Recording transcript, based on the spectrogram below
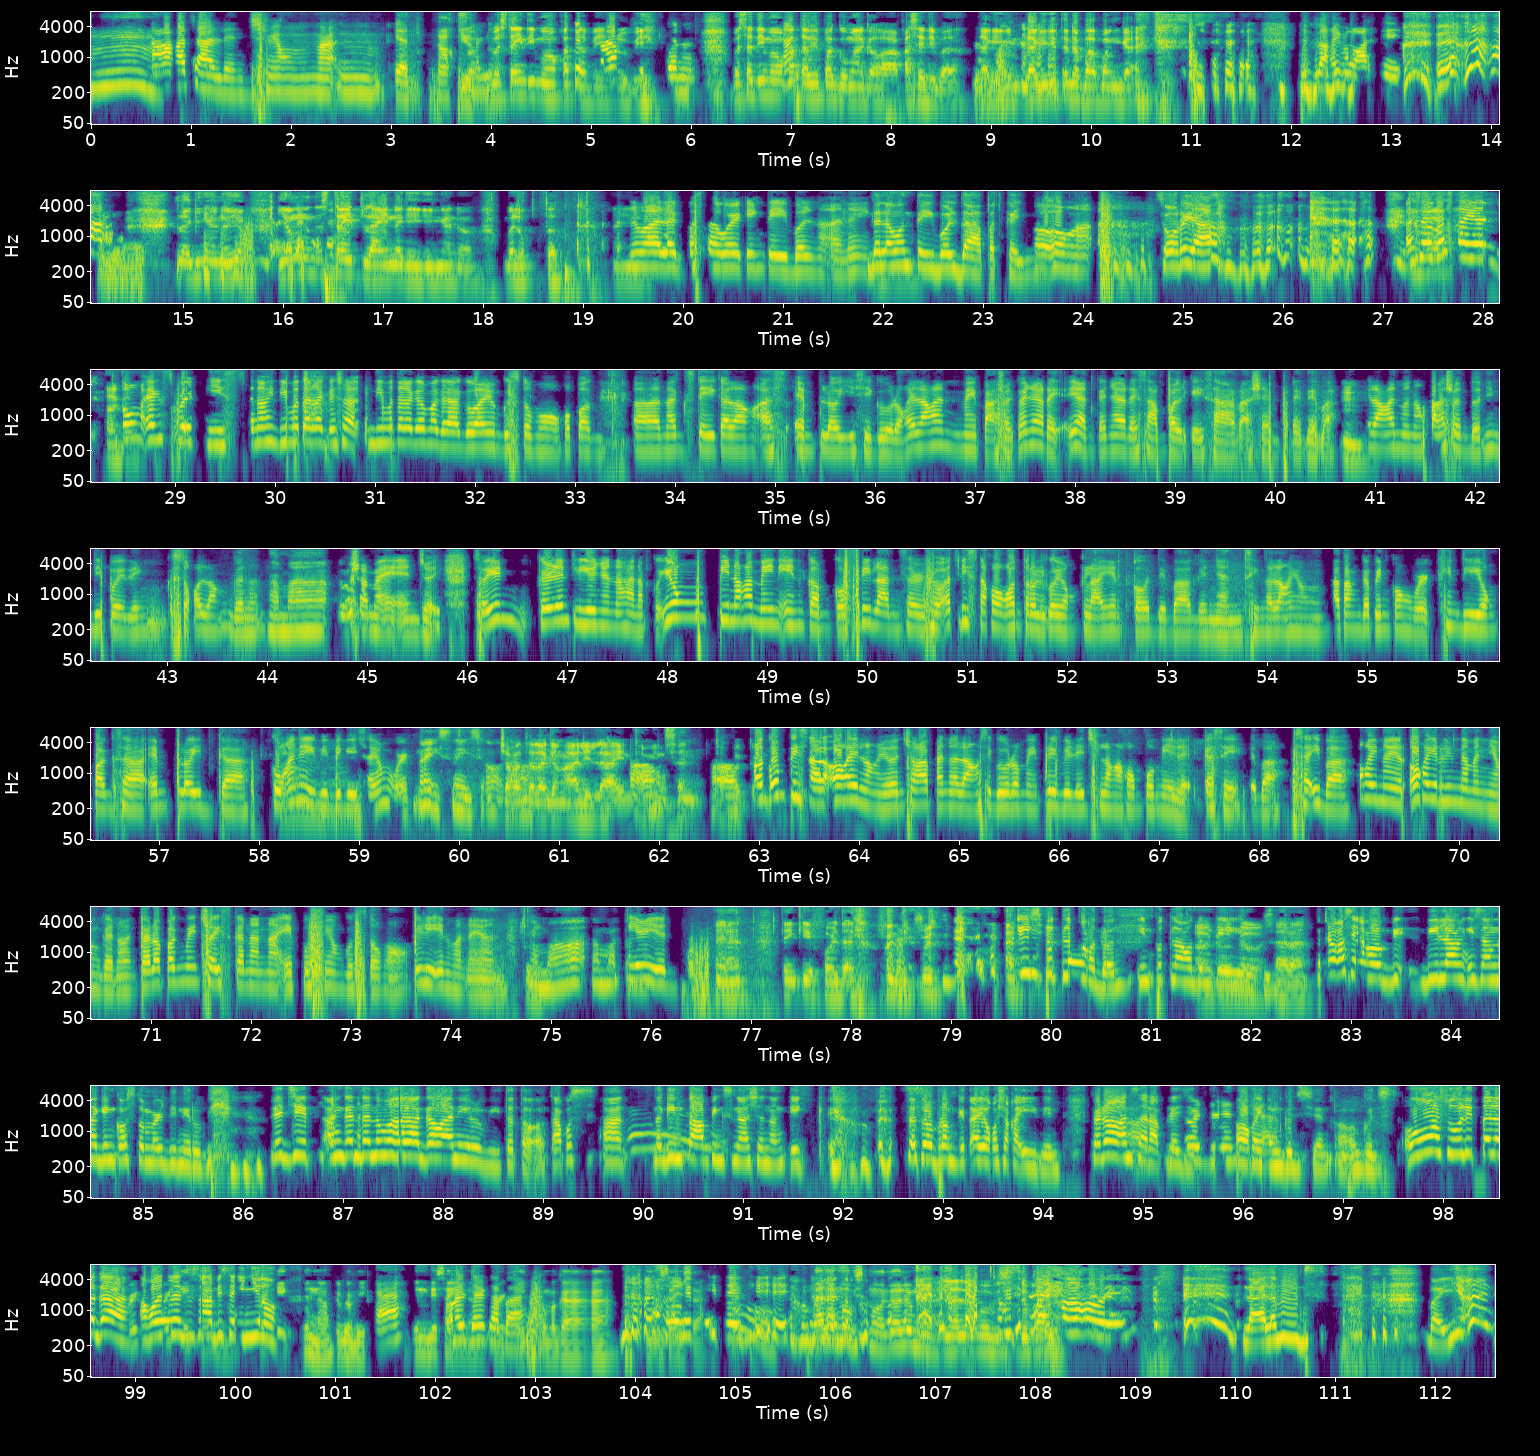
Nakaka-challenge yung ma- mm, yan. Cute. basta hindi mo ako katabi, Ruby. Basta di mo ako katabi pag gumagawa ka kasi di ba? Lagi lagi kita nababanggaan. Laki mo kasi. Laging ano yung yung straight line nagiging ano baluktot. Lumalagpas sa working table na ano eh. Dalawang table dapat kayo. Oo nga. Sorry ah. Ah, so basta yan, Ah, go. kung expertise, ano, hindi mo talaga siya, hindi mo talaga magagawa yung gusto mo kapag ah, nagstay ka lang as employee siguro. Kailangan may passion. Kanyari, yan, kanyari, sample kay Sarah, syempre, di ba? Mm. Kailangan mo ng passion doon, hindi pwedeng gusto ko lang ganun. Tama. Hindi siya ma-enjoy. So, yun, currently, yun yung nahanap ko. Yung pinaka main income ko, freelancer. So, at least ako control ko yung client ko, 'di ba Ganyan. Sino lang yung tatanggapin kong work. Hindi yung pag sa employed ka, kung ano Ah. ibibigay sa yung work. Nice, nice. Oh, Tsaka talagang alilain ka Oo. minsan. Oo. Kapag, Pag umpisa, okay lang yun. Tsaka ano lang, siguro may privilege lang akong pumili. Kasi, 'di ba sa iba, okay na yun. Okay rin naman yung ganun. Pero pag may choice ka na na i-push yung gusto mo, piliin mo na yan. Tama, tama, tama. Period. Ayan. Thank you for that wonderful Input lang ako doon. Input lang ako doon Oh, kay go, go, Ruby. Sarah. Pero kasi ako, bi- bilang isang naging customer din ni Ruby. Legit, ang ganda ng mga gawa ni Ruby. Totoo. Tapos, ah, naging toppings nga siya ng cake. Sa sobrang kit, ayoko siya kainin. Pero ang Ah, sarap, legit. Okay, ang goods yun. Oo, goods. Oo, sulit talaga. Per- Ako na nagsasabi sa inyo. Per cake yun, no? Ruby. Ah, Yung design Order ka ba? cake, Sulit isa-isa. Lala moves mo, lolo moves. Lala moves Dubai. Lala moves. ba yan?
